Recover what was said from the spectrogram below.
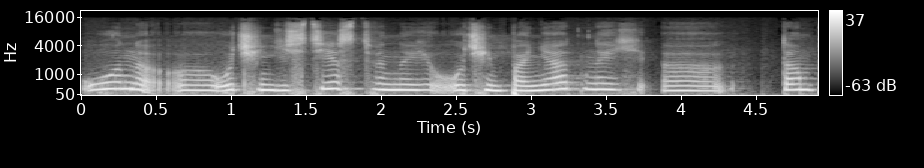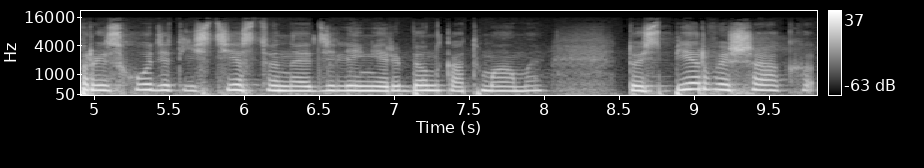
он э, очень естественный, очень понятный. А, там происходит естественное отделение ребенка от мамы. То есть первый шаг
